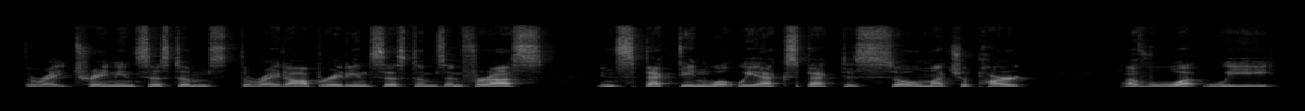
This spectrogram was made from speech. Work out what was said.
the right training systems, the right operating systems. And for us, inspecting what we expect is so much a part of what we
